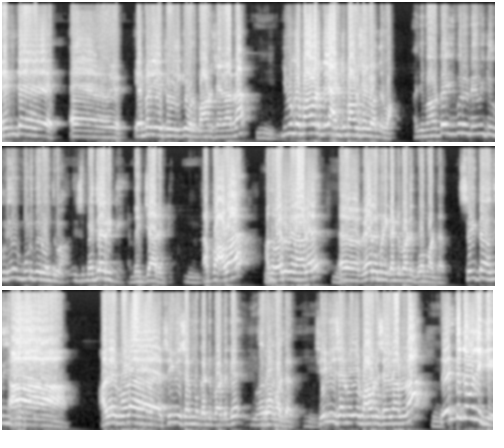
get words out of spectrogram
ரெண்டு எம்எல்ஏ தொகுதிக்கு ஒரு மாவட்ட செயலாளர்னா. இவங்க மாவட்டத்துல அஞ்சு மாவட்ட செயலர் வந்துருவான். அஞ்சு மாவட்டம் இவரு நியமிக்கக்கூடிய ஒரு மூணு பேர் வந்துருவான். மெஜாரிட்டி மெஜாரிட்டி அப்ப அவ அந்த வருகிற ஆளு அஹ், வேலுமணி கட்டுப்பாட்டுக்கு போக மாட்டார். ஸ்ட்ரைட்டா வந்து ஆ, அதே போல சி வி சண்முகம் கட்டுப்பாட்டுக்கு வர போக மாட்டார். மாட்டார் ம். சி வி சண்முகம் மாவட்ட செயலாளர்னா. ரெண்டு தொகுதிக்கு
